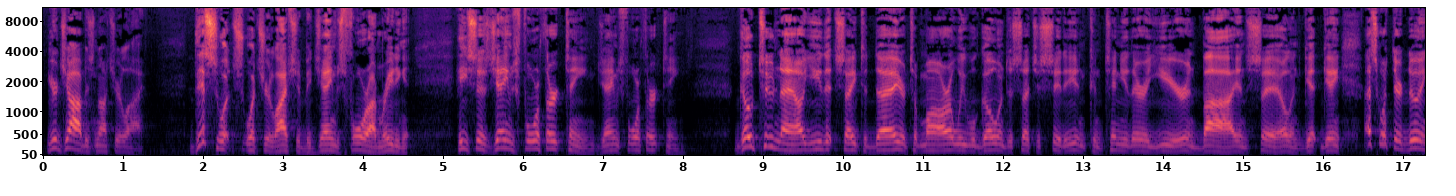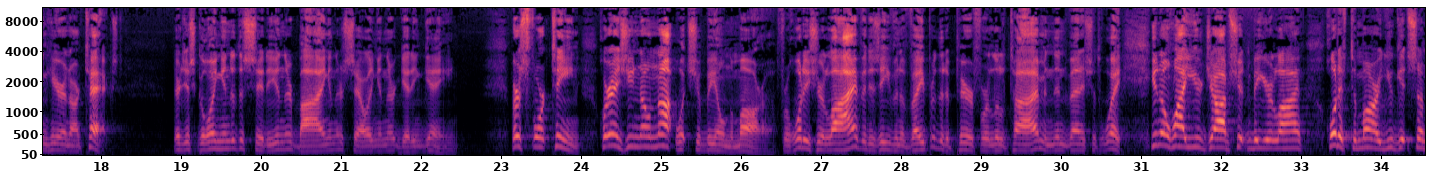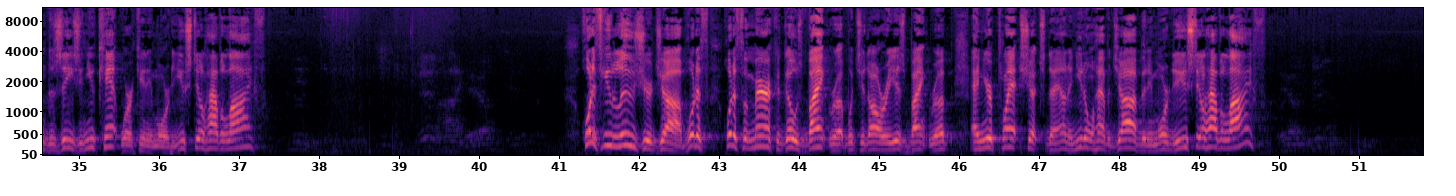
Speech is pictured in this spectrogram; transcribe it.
Your job is not your life. This is what, your life should be. James 4, I'm reading it. He says, James 4.13, James 4.13. Go to now, ye that say today or tomorrow we will go into such a city and continue there a year and buy and sell and get gain. That's what they're doing here in our text. They're just going into the city and they're buying and they're selling and they're getting gain. Verse 14, whereas you know not what shall be on the morrow. For what is your life? It is even a vapor that appeareth for a little time and then vanisheth away. You know why your job shouldn't be your life? What if tomorrow you get some disease and you can't work anymore? Do you still have a life? What if you lose your job? What if, what if America goes bankrupt, which it already is bankrupt, and your plant shuts down and you don't have a job anymore? Do you still have a life?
